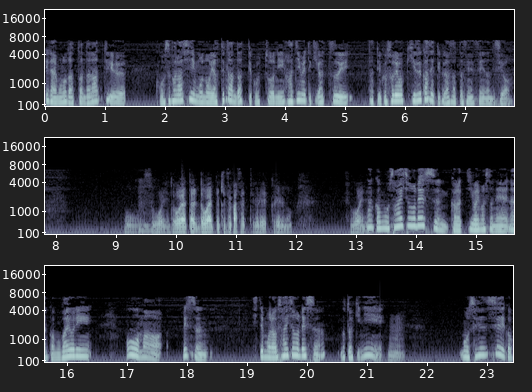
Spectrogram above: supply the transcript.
ないものだったんだなっていう、こう素晴らしいものをやってたんだってことに初めて気がついたっていうか、それを気づかせてくださった先生なんですよ。うんすごいね。どうやって、どうやって気づかせてくれくれるの？すごいね。なんかもう最初のレッスンから違いましたね。なんかもうバイオリンを、まあ、レッスンしてもらう最初のレッスンの時に、うん。もう先生が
